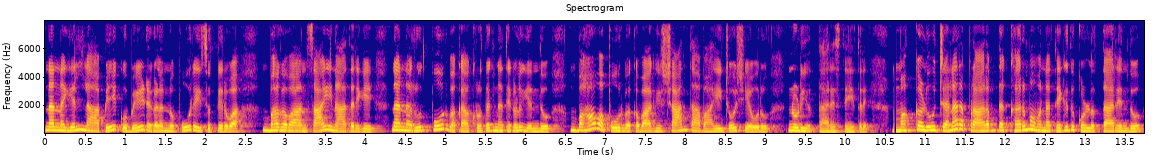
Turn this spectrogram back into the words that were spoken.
ನನ್ನ ಎಲ್ಲ ಬೇಕು ಬೇಡಗಳನ್ನು ಪೂರೈಸುತ್ತಿರುವ ಭಗವಾನ್ ಸಾಯಿನಾಥರಿಗೆ ನನ್ನ ಹೃತ್ಪೂರ್ವಕ ಕೃತಜ್ಞತೆಗಳು ಎಂದು ಭಾವಪೂರ್ವಕವಾಗಿ ಶಾಂತಾಬಾಯಿ ಜೋಶಿಯವರು ನುಡಿಯುತ್ತಾರೆ ಸ್ನೇಹಿತರೆ. ಮಕ್ಕಳು ಜನರ ಪ್ರಾರಬ್ಧ ಕರ್ಮವನ್ನು ತೆಗೆದುಕೊಳ್ಳುತ್ತಾರೆಂದು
